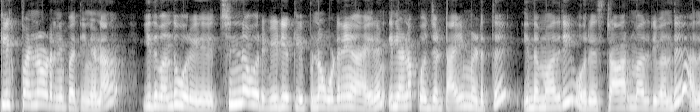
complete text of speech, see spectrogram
கிளிக் பண்ண உடனே பார்த்தீங்கன்னா இது வந்து ஒரு சின்ன ஒரு வீடியோ கிளிப்னா உடனே ஆயிரும். இல்லைன்னா கொஞ்சம் டைம் எடுத்து இந்த மாதிரி ஒரு ஸ்டார் மாதிரி வந்து அது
